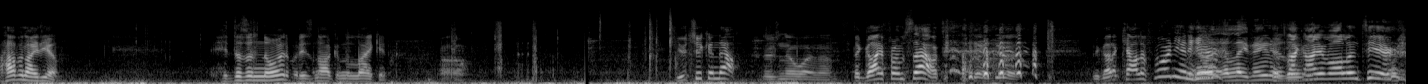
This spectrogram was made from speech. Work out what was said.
I have an idea. He doesn't know it, but he's not gonna like it. Uh oh. You chickened out. There's no way, man. The guy from South. Can't do it. we got a Californian here. LA native. It's like I volunteer.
